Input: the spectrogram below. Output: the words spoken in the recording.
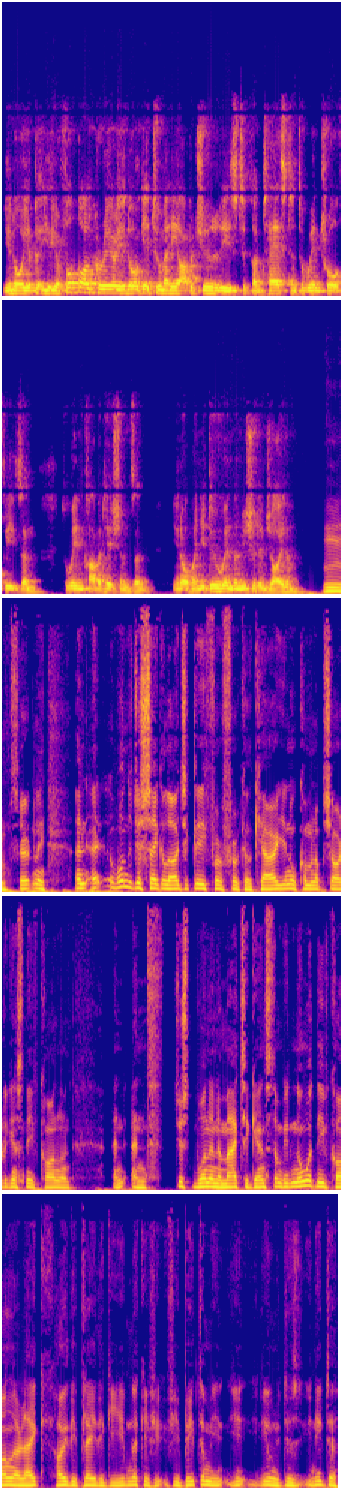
you know, your, your football career, you don't get too many opportunities to contest and to win trophies and to win competitions. And, you know, when you do win them, you should enjoy them. Mm, certainly. And I wonder just psychologically for, for Kilcar, you know, coming up short against Naomh Conaill and, and just winning a match against them. You know what Naomh Conaill are like, how they play the game. Like if you, if you beat them, you, you, you, you need to,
